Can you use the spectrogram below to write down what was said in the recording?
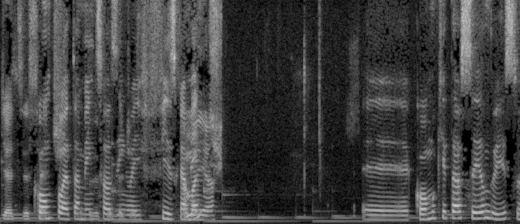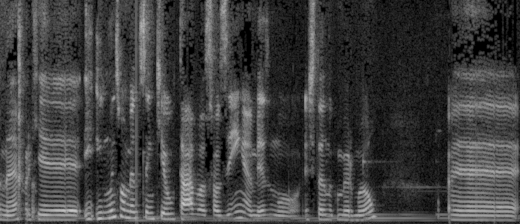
Dia 17. Completamente sozinho aí, fisicamente. Amanhã. É, como que tá sendo isso, né? Porque em, em, muitos momentos em que eu tava sozinha, mesmo estando com meu irmão, é,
